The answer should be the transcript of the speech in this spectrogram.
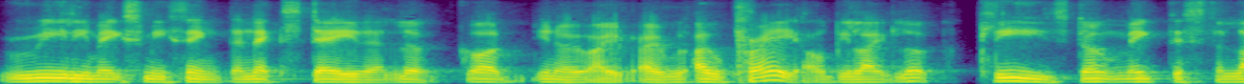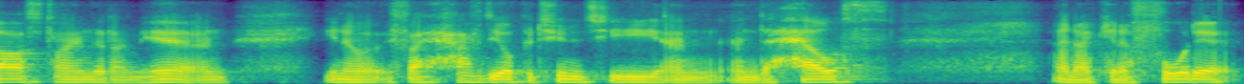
really makes me think the next day that look god you know I, I i will pray. I'll be like look please don't make this the last time that i'm here. And you know if i have the opportunity and and the health and i can afford it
